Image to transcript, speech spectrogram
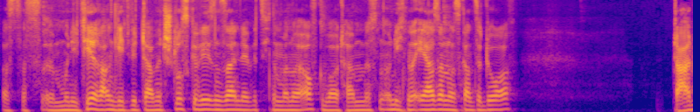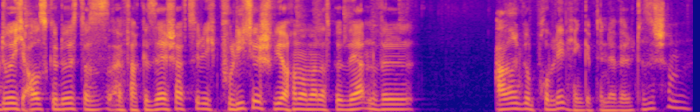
Was das äh, Monetäre angeht, wird damit Schluss gewesen sein. Der wird sich nochmal neu aufgebaut haben müssen. Und nicht nur er, sondern das ganze Dorf dadurch ausgelöst, dass es einfach gesellschaftlich, politisch, wie auch immer man das bewerten will, arge Problemchen gibt in der Welt. Das ist schon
